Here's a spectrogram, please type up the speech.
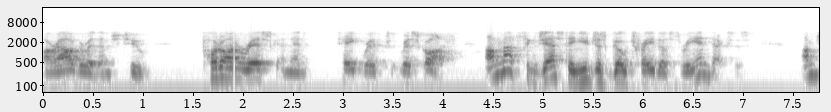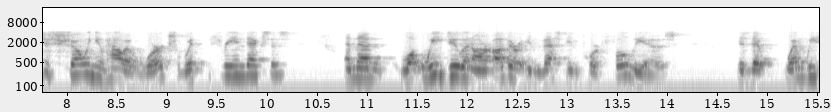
our algorithms to put on risk and then take risk, risk off. I'm not suggesting you just go trade those three indexes. I'm just showing you how it works with the three indexes. And then what we do in our other investing portfolios is that when we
